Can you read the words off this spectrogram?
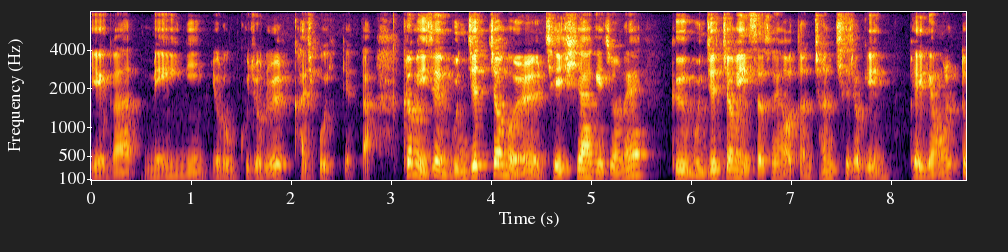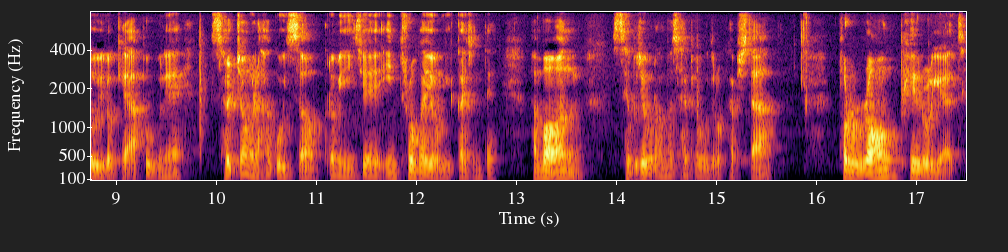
얘가 메인인 이런 구조를 가지고 있겠다. 그러면 이제 문제점을 제시하기 전에 그 문제점에 있어서의 어떤 전체적인 배경을 또 이렇게 앞부분에 설정을 하고 있어. 그러면 이제 인트로가 여기까지인데 한번 세부적으로 한번 살펴보도록 합시다. For a long period,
